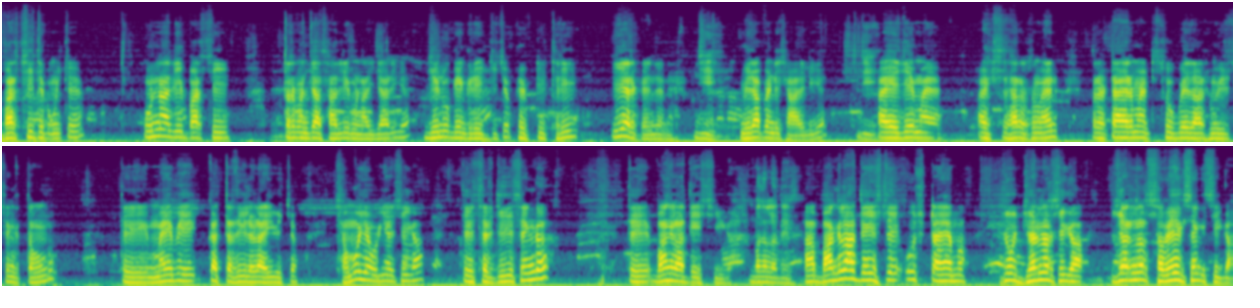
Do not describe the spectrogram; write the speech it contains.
ਬਰਸੀ ਤੇ ਪਹੁੰਚੇ ਹਾਂ। ਉਹਨਾਂ ਦੀ ਬਰਸੀ 53 ਸਾਲੀ ਮਨਾਈ ਜਾ ਰਹੀ ਹੈ ਜਿਹਨੂੰ ਕਿ ਅੰਗਰੇਜ਼ੀ ਚ 53 ਈਅਰ ਕਹਿੰਦੇ ਨੇ। ਜੀ। ਮੇਰਾ ਪਿੰਡ ਸ਼ਾਜਲੀ ਹੈ। ਜੀ। ਐ ਜੇ ਮੈਂ ਐਕਸ ਸਰਵਿਸਮੈਨ ਰਿਟਾਇਰਮੈਂਟ ਸੂਬੇਦਾਰ ਹਮੀਰ ਸਿੰਘ ਤੌਂਗ ਤੇ ਮੈਂ ਵੀ 71 ਦੀ ਲੜਾਈ ਵਿੱਚ ਛਮੋ ਜੋੜੀਆਂ ਸੀਗਾ ਤੇ ਸਰਜੀਤ ਸਿੰਘ ਤੇ ਬੰਗਲਾਦੇਸ਼ ਸੀਗਾ। ਬੰਗਲਾਦੇਸ਼। ਹਾਂ ਬੰਗਲਾਦੇਸ਼ ਦੇ ਉਸ ਟਾਈਮ ਜੋ ਜਨਰਲ ਸੀਗਾ ਜਨਰਲ ਸਵੇਗ ਸਿੰਘ ਸੀਗਾ।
